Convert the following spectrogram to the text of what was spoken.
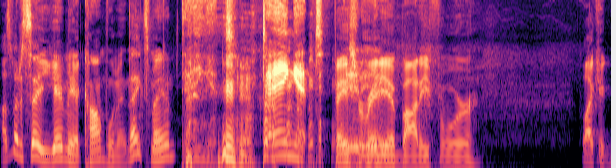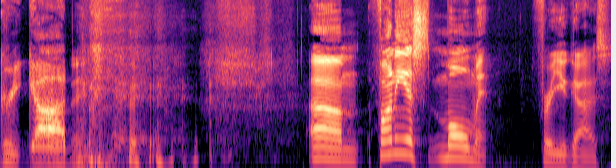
I was about to say you gave me a compliment. Thanks, man. Dang it. Dang it. Face for radio, body for. Like a Greek god. Um, funniest moment for you guys.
